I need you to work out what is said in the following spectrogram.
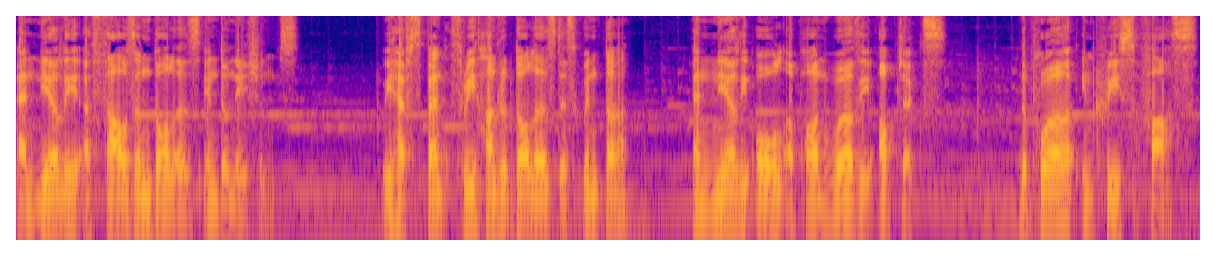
and nearly $1,000 in donations. We have spent $300 this winter and nearly all upon worthy objects. The poor increase fast.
